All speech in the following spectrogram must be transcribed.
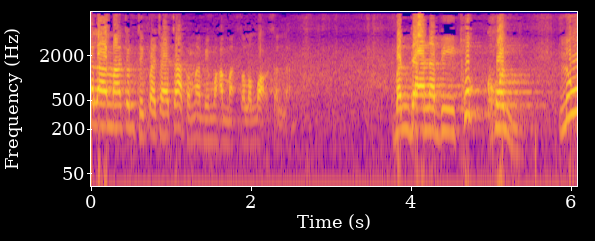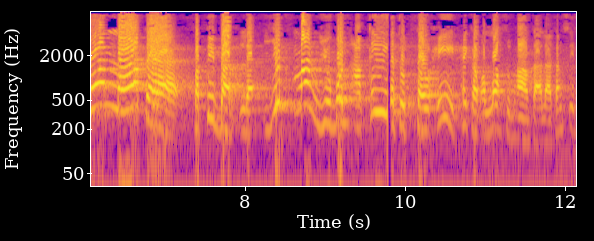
สลามมาจนถึงประชาชาติของนบีมุฮัมมัดصلى الله عليه وسلمบรรดานบีทุกคนล้วนแล้วแต่ปฏิบัติและยึดมั่นอยู่บนعقيدة التوحيدให้กับอัลลอฮ์سبحانه وتعالىทั้งสิ้น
